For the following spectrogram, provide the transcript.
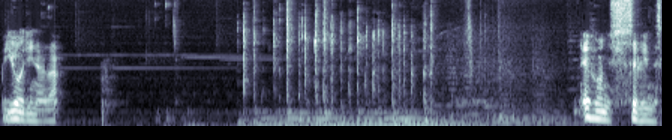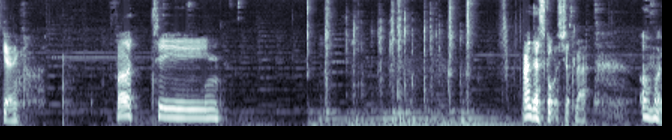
But you already know that. Everyone is silly in this game. 13... And Escort's just left. Oh my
